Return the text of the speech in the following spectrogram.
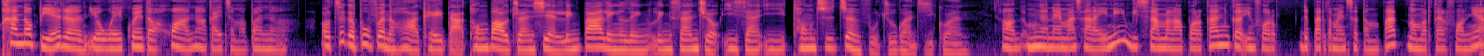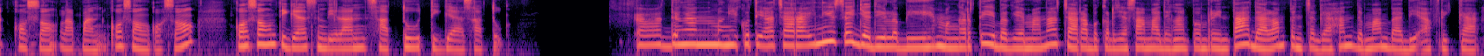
看到别人有违规的话，那该怎么办呢？哦，这个部分的话，可以打通报专线零八零零零三九一三一，通知政府主管机关。Oh, mengenai masalah ini bisa melaporkan ke info departemen setempat nomor teleponnya 0800 039131. Uh, dengan mengikuti acara ini saya jadi lebih mengerti bagaimana cara bekerja sama dengan pemerintah dalam pencegahan demam babi Afrika.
